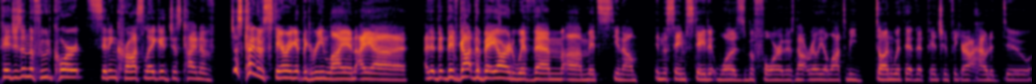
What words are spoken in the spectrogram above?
Pidge is in the food court, sitting cross-legged, just kind of just kind of staring at the green lion. I uh they've got the Bayard with them. Um, it's you know in the same state it was before. There's not really a lot to be done with it that Pidge can figure out how to do.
